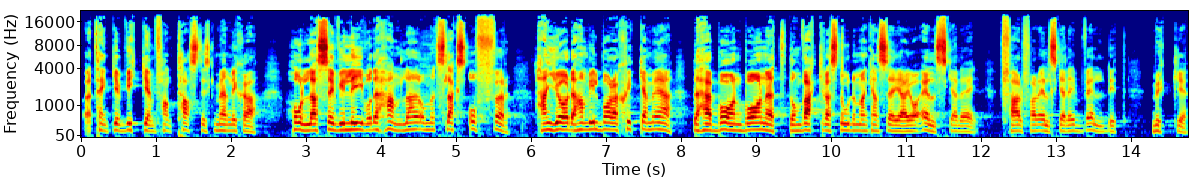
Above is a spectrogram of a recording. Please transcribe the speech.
Och jag tänker vilken fantastisk människa, hålla sig vid liv och det handlar om ett slags offer. Han gör det, han vill bara skicka med det här barnbarnet, de vackraste orden man kan säga, jag älskar dig. Farfar älskar dig väldigt mycket.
